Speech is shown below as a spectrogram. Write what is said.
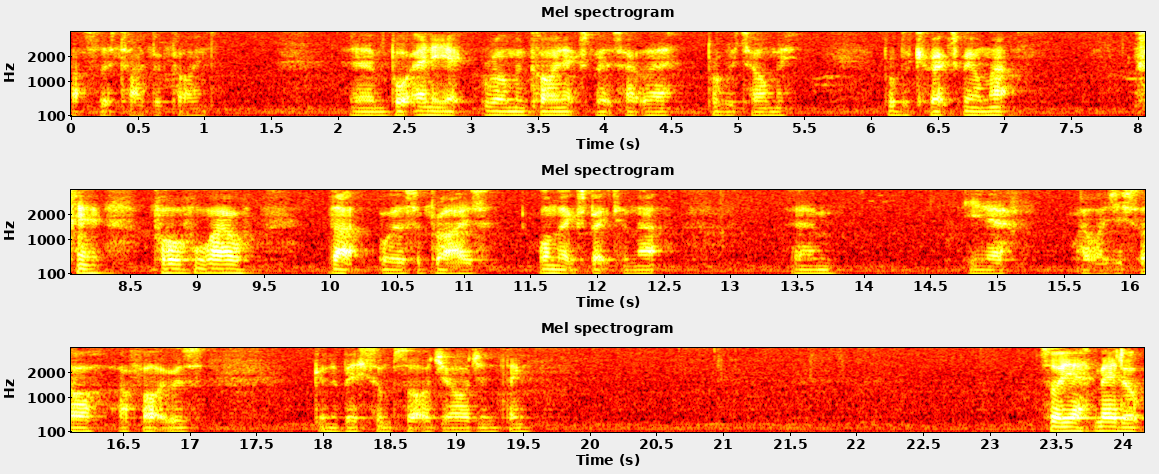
that's the type of coin. Um, but any Roman coin experts out there probably tell me probably correct me on that. But wow that was a surprise. Wasn't expecting that. Um, yeah well as you saw I thought it was going to be some sort of Georgian thing. So yeah made up.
